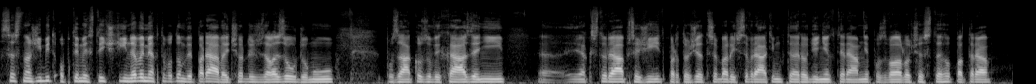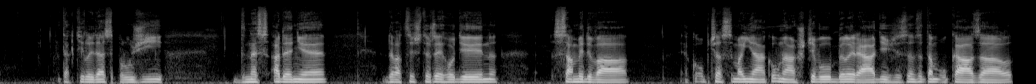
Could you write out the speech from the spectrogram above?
se snaží být optimističtí, nevím, jak to potom vypadá večer, když zalezou domů po zákazu vycházení, eh, jak se to dá přežít, protože třeba když se vrátím k té rodině, která mě pozvala do čestého patra, tak ti lidé spoluží dnes a denně 24 hodin, sami dva, jako občas mají nějakou náštěvu, byli rádi, že jsem se tam ukázal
